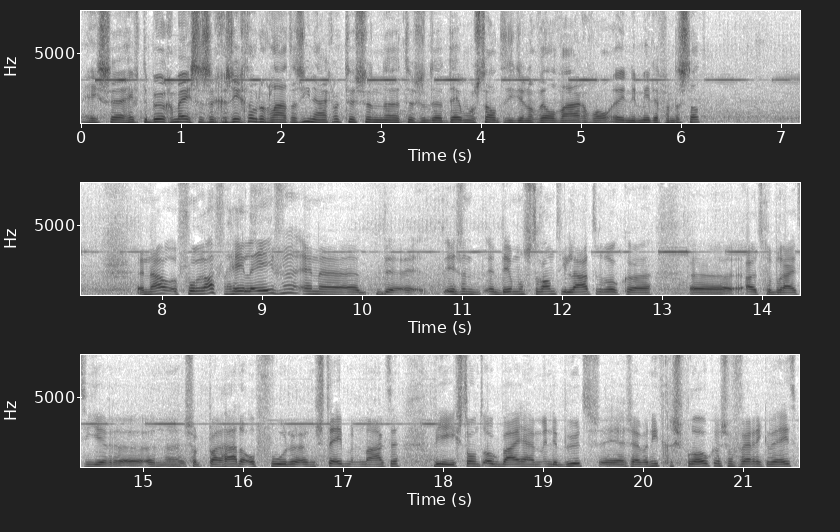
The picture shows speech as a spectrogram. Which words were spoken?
Is, heeft de burgemeester zijn gezicht ook nog laten zien eigenlijk tussen, tussen de demonstranten die er nog wel waren, vooral in het midden van de stad? Nou, vooraf heel even. En uh, er is een, demonstrant die later ook uh, uh, uitgebreid hier een soort parade opvoerde, een statement maakte. Die stond ook bij hem in de buurt. ze hebben niet gesproken, zover ik weet.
